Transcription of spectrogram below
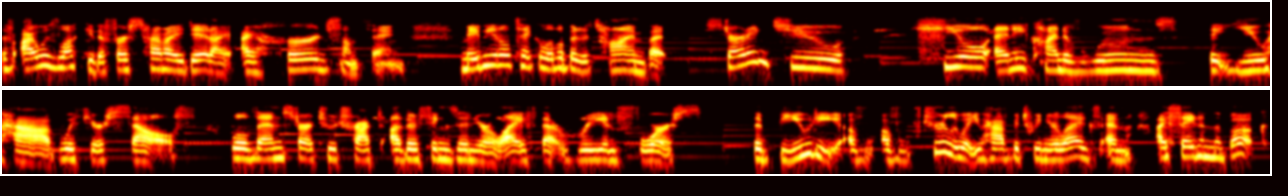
If I was lucky the first time I did, I, I heard something. Maybe it'll take a little bit of time, but starting to heal any kind of wounds that you have with yourself will then start to attract other things in your life that reinforce the beauty of, of truly what you have between your legs. And I say it in the book.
